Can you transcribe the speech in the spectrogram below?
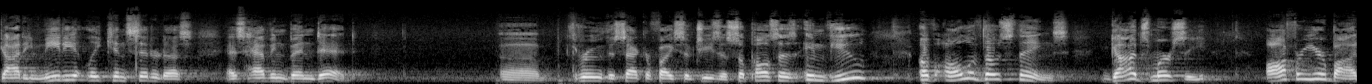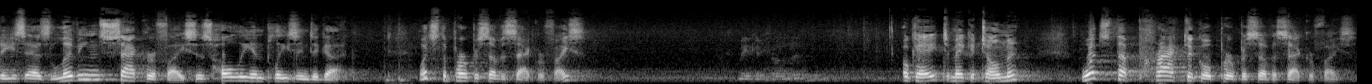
God immediately considered us as having been dead uh, through the sacrifice of Jesus. So Paul says, in view of all of those things, God's mercy, offer your bodies as living sacrifices, holy and pleasing to God. What's the purpose of a sacrifice? Make atonement. Okay, to make atonement. What's the practical purpose of a sacrifice?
